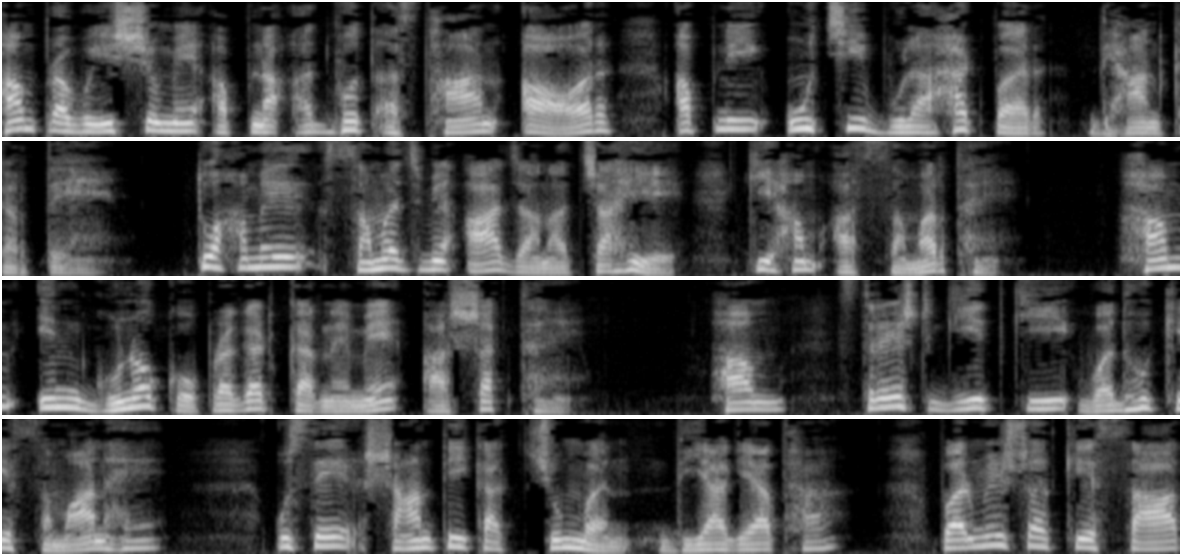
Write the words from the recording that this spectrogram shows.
हम प्रभु यीशु में अपना अद्भुत स्थान और अपनी ऊँची बुलाहट पर ध्यान करते हैं। तो हमें समझ में आ जाना चाहिए कि हम असमर्थ हैं। हम इन गुणों को प्रकट करने में अशक्त हैं। हम श्रेष्ठ गीत की वधु के समान हैं। उसे शांति का चुंबन दिया गया था। परमेश्वर के साथ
